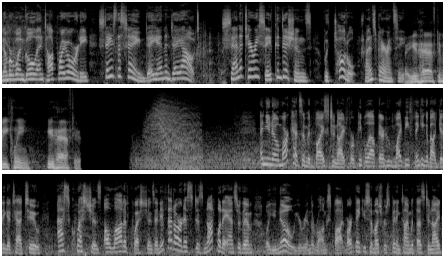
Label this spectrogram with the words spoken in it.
number one goal and top priority stays the same day in and day out sanitary safe conditions with total transparency. You have to be clean. You have to. And you know, Mark had some advice tonight for people out there who might be thinking about getting a tattoo. Ask questions, a lot of questions. And if that artist does not want to answer them, well, you know you're in the wrong spot. Mark, thank you so much for spending time with us tonight.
